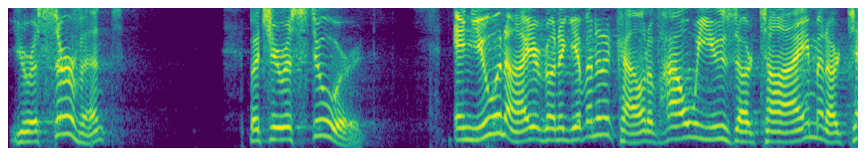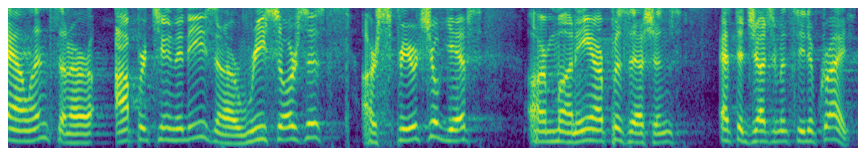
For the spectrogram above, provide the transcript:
You're a servant, but you're a steward. And you and I are going to give an account of how we use our time and our talents and our opportunities and our resources, our spiritual gifts, our money, our possessions at the judgment seat of Christ.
